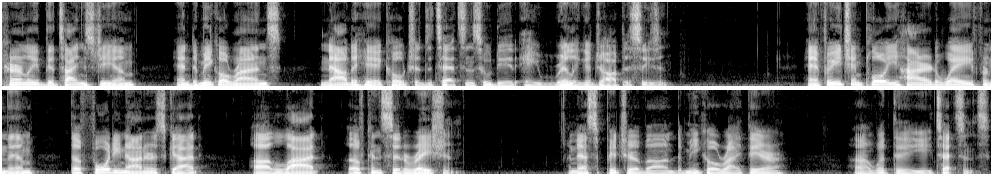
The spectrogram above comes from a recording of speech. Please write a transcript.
currently the Titans GM, and DeMeco Ryans, now the head coach of the Texans, who did a really good job this season. And for each employee hired away from them, the 49ers got a lot of consideration. And that's a picture of uh, DeMeco right there uh, with the Texans.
